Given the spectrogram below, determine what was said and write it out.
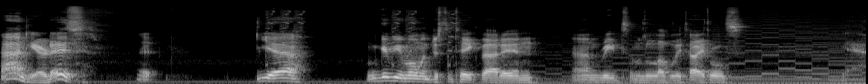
And here it is. It, yeah, I'll give you a moment just to take that in and read some of the lovely titles. Yeah.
